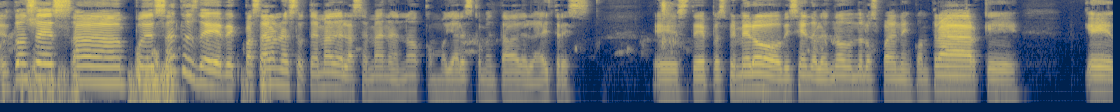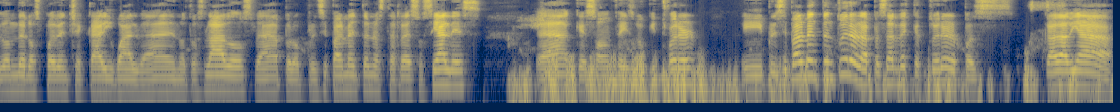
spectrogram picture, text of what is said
entonces, uh, pues antes de, de, pasar a nuestro tema de la semana, ¿no? Como ya les comentaba de la E3. Este, pues primero diciéndoles, ¿no? Dónde los pueden encontrar, que, que dónde nos pueden checar igual, ¿verdad? En otros lados, ¿verdad? Pero principalmente en nuestras redes sociales, ¿verdad? Que son Facebook y Twitter. Y principalmente en Twitter, a pesar de que Twitter, pues, cada día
